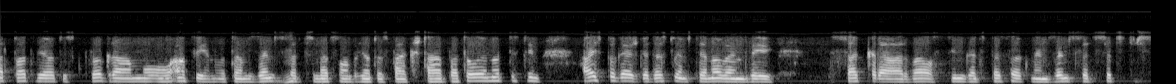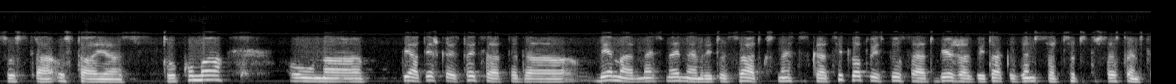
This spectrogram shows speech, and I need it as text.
ar patriotisku programmu apvienotam Zemesardzes un Nacionālajā bruņoto spēku štābu bataljonu orķestrim. Aizpagājušajā gadā, 18. novembrī, sakarā ar valsts simtgadus pasākumiem Zemesardzes orķestris uzstājās Tukumā. Un, uh, jā, tieši kā jūs teicāt, tad uh, vienmēr mēs mēģinājām arī tos svētkus nest uz kādu citu Latvijas pilsētu. Biežāk bija tā, ka Zemesardzes 18.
